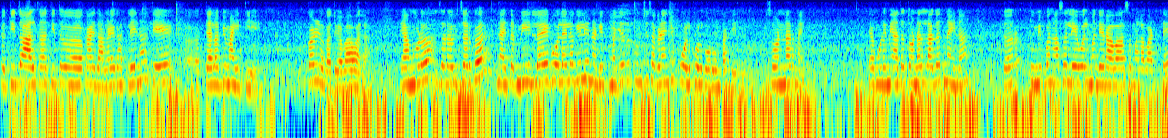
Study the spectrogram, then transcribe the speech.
तर तिथं आलता तिथं काय दांगडे घातले ना ते त्याला बी माहिती आहे. कळलं का तुझ्या भावाला? त्यामुळं जरा विचार कर नाहीतर मी लय बोलायला गेले ना डीपमध्ये तर तुमची सगळ्यांची पोलखोल करून टाकेल मी. सोडणार नाही. त्यामुळे मी आता तोंडाला लागत नाही ना. तर तुम्ही पण असं लेवलमध्ये राहा असं मला वाटते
